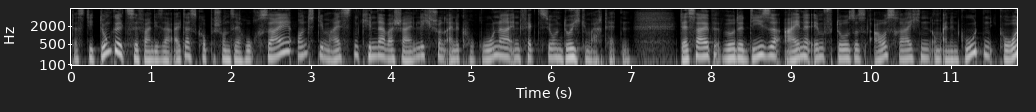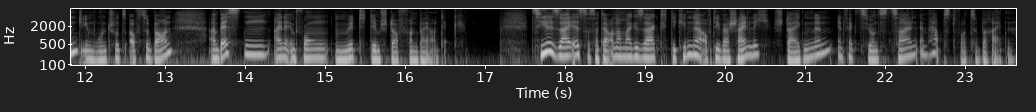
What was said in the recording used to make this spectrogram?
dass die Dunkelziffer in dieser Altersgruppe schon sehr hoch sei und die meisten Kinder wahrscheinlich schon eine Corona-Infektion durchgemacht hätten. Deshalb würde diese eine Impfdosis ausreichen, um einen guten Grundimmunschutz aufzubauen. Am besten eine Impfung mit dem Stoff von BioNTech. Ziel sei es, das hat er auch nochmal gesagt, die Kinder auf die wahrscheinlich steigenden Infektionszahlen im Herbst vorzubereiten.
